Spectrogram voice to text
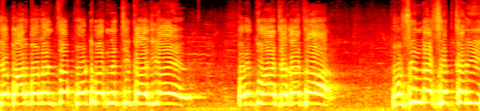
त्या बारबालांचं पोट भरण्याची काळजी आहे. परंतु हा जगाचा पोशिंदा शेतकरी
